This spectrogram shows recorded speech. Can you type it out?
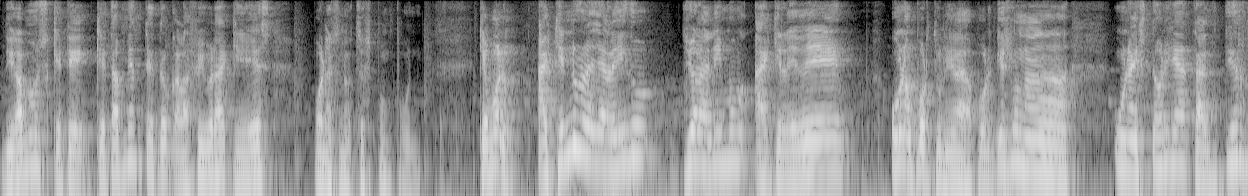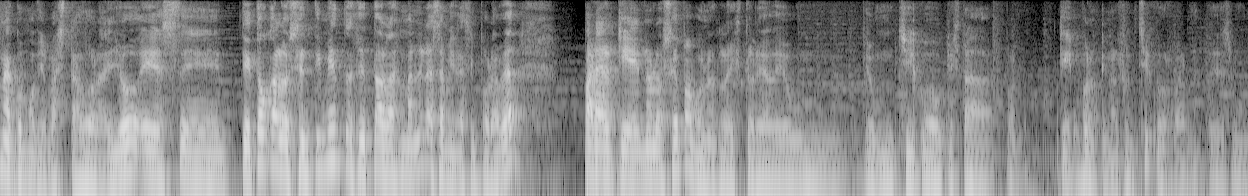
digamos que, te, que también te toca la fibra, que es Buenas noches, Pum Pum. Que bueno, a quien no lo haya leído, yo le animo a que le dé una oportunidad, porque es una, una historia tan tierna como devastadora. Yo es, eh, te toca los sentimientos de todas las maneras, habidas y por haber. Para el que no lo sepa, bueno, es la historia de un, de un chico que está. Bueno, que, bueno, que no es un chico, realmente es un.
